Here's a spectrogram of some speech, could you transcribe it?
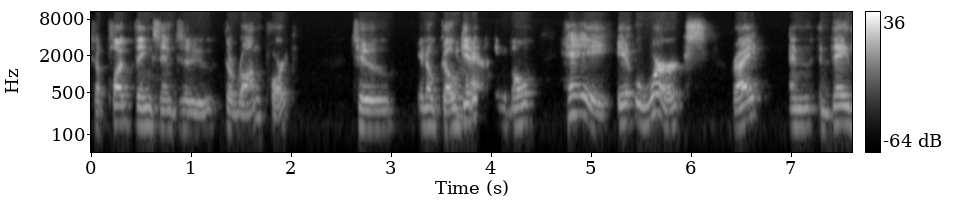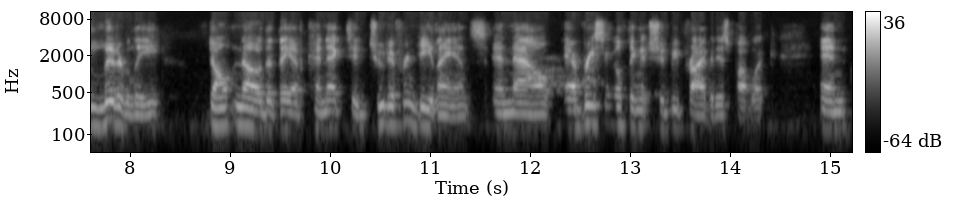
to plug things into the wrong port, to, you know, go In get there. a cable, hey, it works, right? And they literally don't know that they have connected two different VLANs, and now every single thing that should be private is public. And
